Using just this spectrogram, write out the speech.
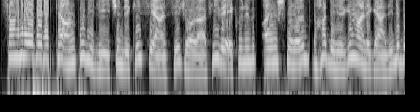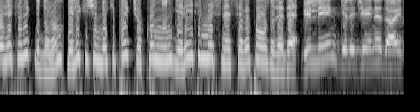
Sahneye birlikte Avrupa Birliği içindeki siyasi, coğrafi ve ekonomik ayrışmaların daha belirgin hale geldiğini belirterek bu durum, birlik içindeki pek çok konunun geri itilmesine sebep oldu dedi. Birliğin geleceğine dair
